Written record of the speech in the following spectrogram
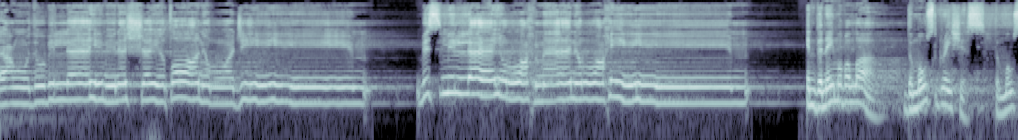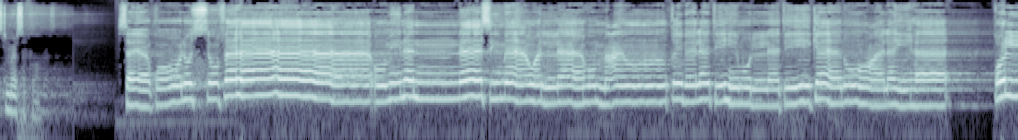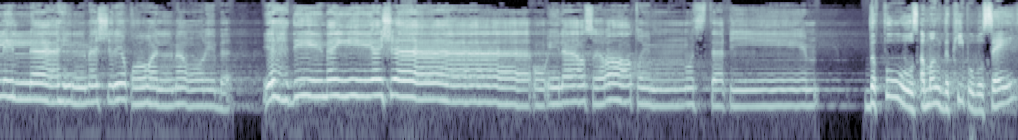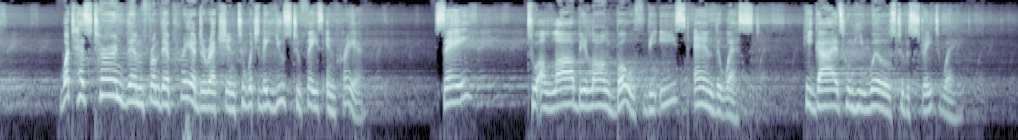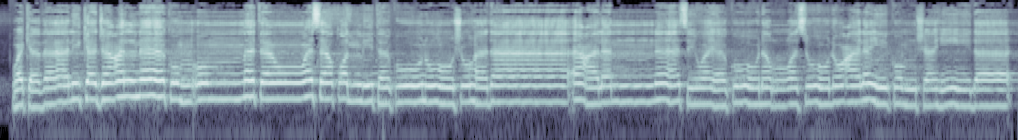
أعوذ بالله من الشيطان الرجيم. بسم الله الرحمن الرحيم. In the name of Allah, the most gracious, the most merciful. سيقول السفهاء من الناس ما ولاهم عن قبلتهم التي كانوا عليها. قل لله المشرق والمغرب يهدي من يشاء إلى صراط مستقيم The fools among the people will say, What has turned them from their prayer direction to which they used to face in prayer? Say, To Allah belong both the east and the west. He guides whom He wills to the straight way. وكذلك جعلناكم أمة وسطا لتكونوا شهداء على الناس ويكون الرسول عليكم شهيداً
